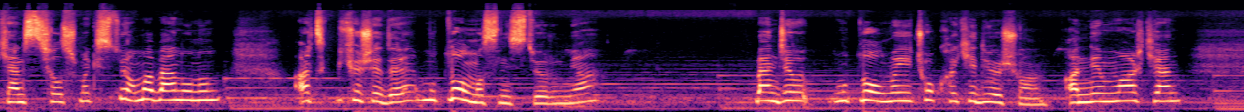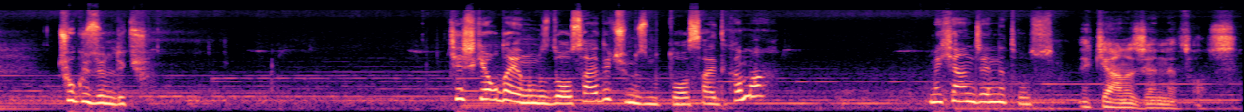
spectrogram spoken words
Kendisi çalışmak istiyor ama ben onun artık bir köşede mutlu olmasını istiyorum ya. Bence mutlu olmayı çok hak ediyor şu an. Annem varken çok üzüldük. Keşke o da yanımızda olsaydı, üçümüz mutlu olsaydık ama mekan cennet olsun. Mekanı cennet olsun.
